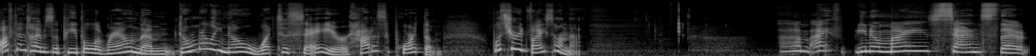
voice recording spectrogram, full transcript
Oftentimes the people around them don't really know what to say or how to support them. What's your advice on that? Um, I, you know, my sense that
